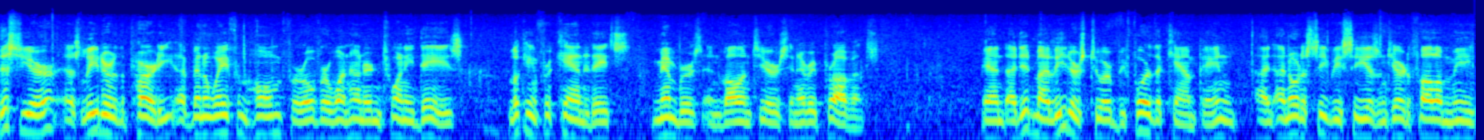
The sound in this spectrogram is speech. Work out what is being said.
This year, as leader of the party, I've been away from home for over 120 days looking for candidates, members, and volunteers in every province. And I did my leaders tour before the campaign. I, I noticed CBC isn't here to follow me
